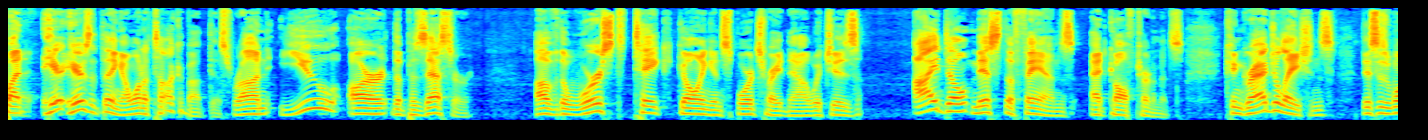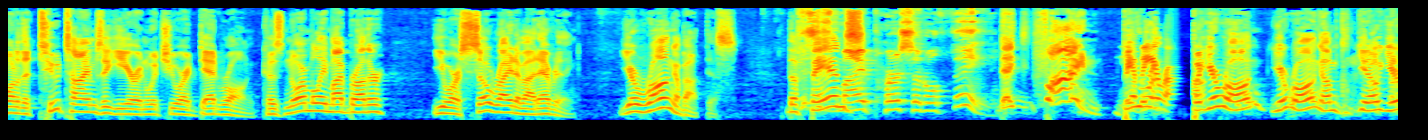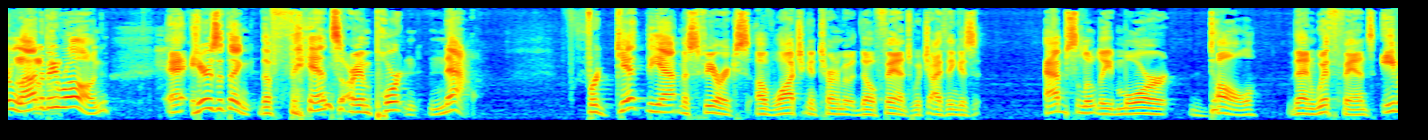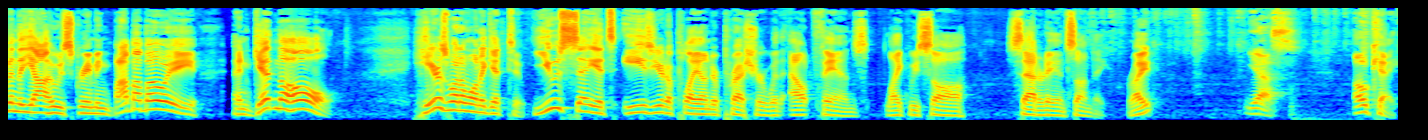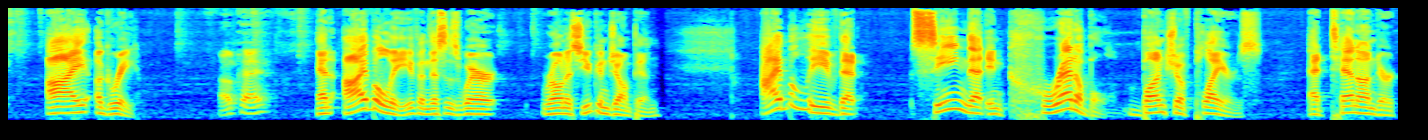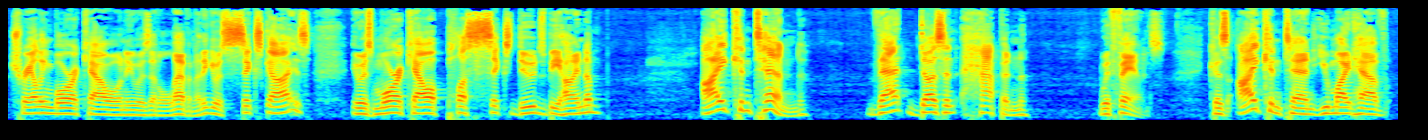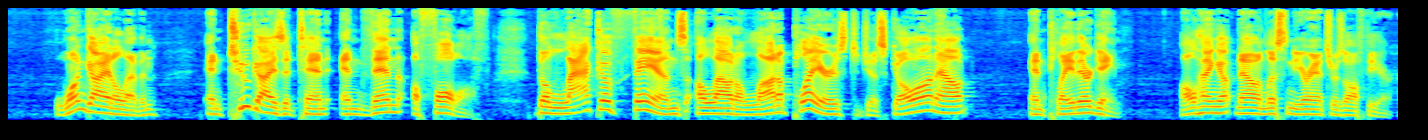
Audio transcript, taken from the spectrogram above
But here here's the thing. I want to talk about this. Ron, you are the possessor of the worst take going in sports right now, which is I don't miss the fans at golf tournaments. Congratulations. This is one of the two times a year in which you are dead wrong. Because normally, my brother, you are so right about everything. You're wrong about this. The This fans is my personal thing. they, fine. Be Yeah, but wrong- you're wrong. But you're wrong. You're wrong. I'm. You know, you're allowed to be wrong. Uh, here's the thing: the fans are important now. Forget the atmospherics of watching a tournament with no fans, which I think is absolutely more dull than with fans. Even the Yahoos screaming "Baba Booey" and "Get in the hole." Here's what I want to get to. You say it's easier to play under pressure without fans, like we saw Saturday and Sunday, right? Yes. Okay, I agree. Okay. And I believe, and this is where, Ronis, you can jump in. I believe that seeing that incredible bunch of players at 10 under, trailing Morikawa when he was at 11, I think it was six guys. It was Morikawa plus six dudes behind him. I contend that doesn't happen with fans. Because I contend you might have one guy at 11 and two guys at 10 and then a fall off. The lack of fans allowed a lot of players to just go on out and play their game. I'll hang up now and listen to your answers off the air.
